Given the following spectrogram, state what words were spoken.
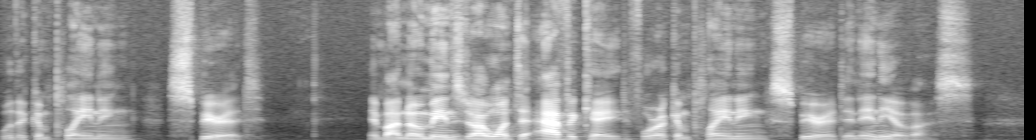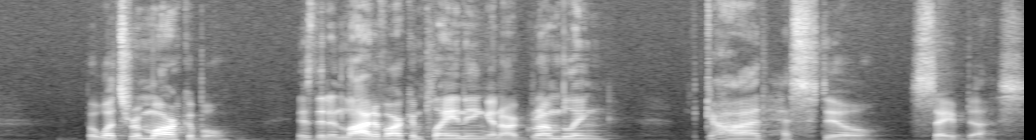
with a complaining spirit. And by no means do I want to advocate for a complaining spirit in any of us. But what's remarkable is that in light of our complaining and our grumbling, God has still saved us.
